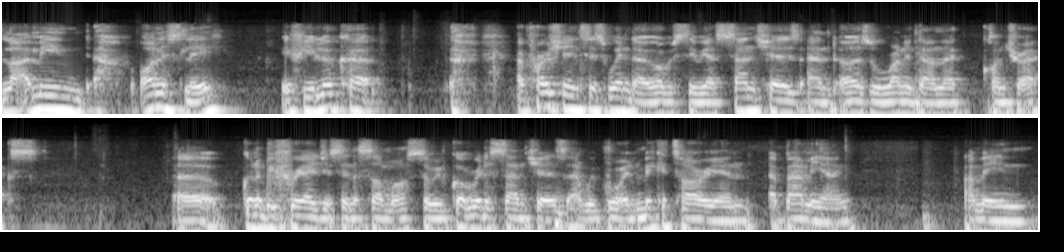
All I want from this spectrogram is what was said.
like I mean, honestly, if you look at approaching into this window, obviously we have Sanchez and Özil running down their contracts. Uh, going to be free agents in the summer, so we've got rid of Sanchez and we brought in Mkhitaryan, Aubameyang. I mean,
